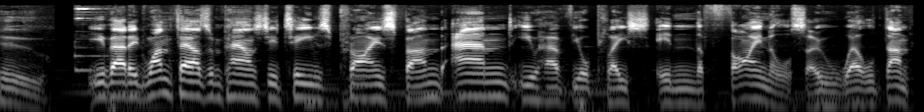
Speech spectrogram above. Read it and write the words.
Two. You've added £1,000 to your team's prize fund and you have your place in the final, so well done.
